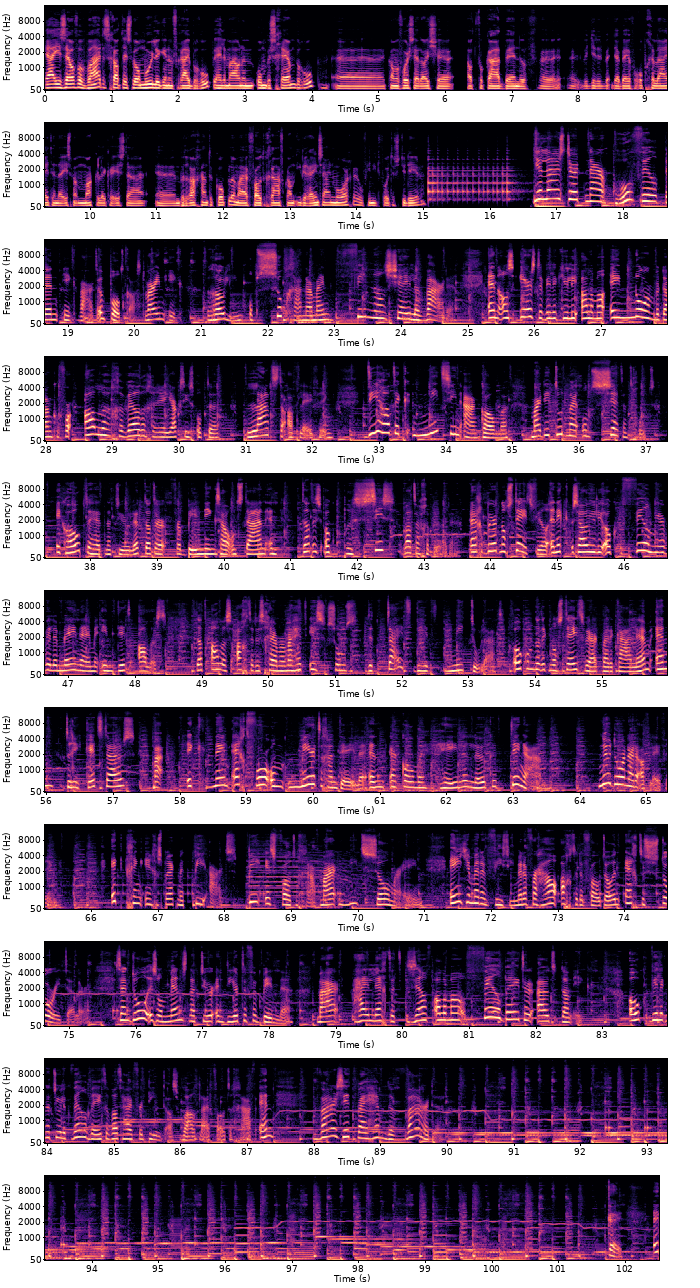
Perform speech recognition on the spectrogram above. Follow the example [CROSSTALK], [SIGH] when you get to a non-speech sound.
Ja, jezelf op waarde is wel moeilijk in een vrij beroep. Helemaal een onbeschermd beroep. Uh, ik kan me voorstellen als je advocaat bent of uh, weet je, daar ben je voor opgeleid. En daar is het makkelijker is daar een bedrag aan te koppelen. Maar fotograaf kan iedereen zijn morgen. Hoef je niet voor te studeren. Je luistert naar Hoeveel ben ik waard? Een podcast waarin ik, Rolien, op zoek ga naar mijn financiële waarde. En als eerste wil ik jullie allemaal enorm bedanken voor alle geweldige reacties op de laatste aflevering. Die had ik niet zien aankomen, maar dit doet mij ontzettend goed. Ik hoopte het natuurlijk dat er verbinding zou ontstaan en dat is ook precies wat er gebeurde. Er gebeurt nog steeds veel en ik zou jullie ook veel meer willen meenemen in dit alles. Dat alles achter de schermen, maar het is soms de tijd die het niet toelaat. Ook omdat ik nog steeds werk bij de KLM en drie kids thuis. Maar ik neem echt voor om meer te gaan delen en er komen hele leuke dingen aan. Nu door naar de aflevering. Ik ging in gesprek met Pi Aarts. Pi is fotograaf, maar niet zomaar één. Eentje met een visie, met een verhaal achter de foto, een echte storyteller. Zijn doel is om mens, natuur en dier te verbinden. Maar hij legt het zelf allemaal veel beter uit dan ik. Ook wil ik natuurlijk wel weten wat hij verdient als wildlife fotograaf. En waar zit bij hem de waarde?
